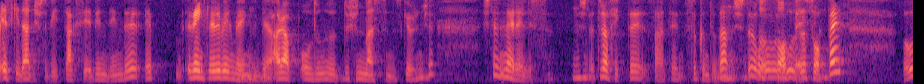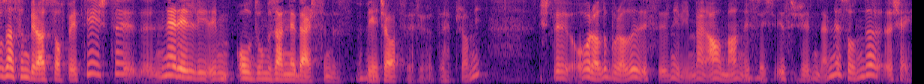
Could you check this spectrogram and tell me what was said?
eskiden işte bir taksiye bindiğinde hep renkleri benim rengim. Yani Arap olduğunu düşünmezsiniz görünce. İşte nerelisin? İşte trafikte zaten sıkıntıdan işte o- sohbet. o- sohbet. Uzasın biraz sohbet diye işte e, nereliyim olduğumu zannedersiniz diye cevap veriyordu hep Rami. İşte oralı buralı ne bileyim ben Alman, İsveç, İsviçre bilmem ne sonunda e, şey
